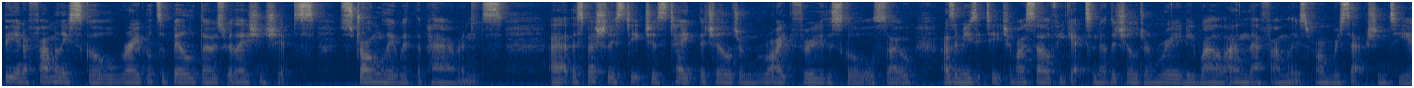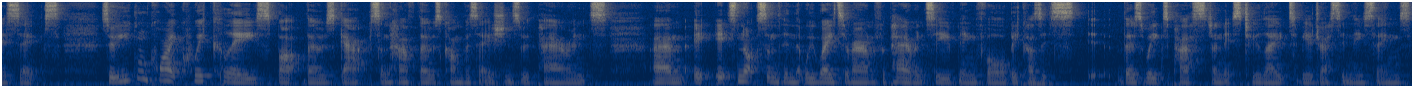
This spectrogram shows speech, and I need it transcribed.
being a family school, we're able to build those relationships strongly with the parents. Uh, the specialist teachers take the children right through the school. So, as a music teacher myself, you get to know the children really well and their families from reception to year six. So, you can quite quickly spot those gaps and have those conversations with parents. Um, it, it's not something that we wait around for parents' evening for because it's it, there's weeks past and it's too late to be addressing these things.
